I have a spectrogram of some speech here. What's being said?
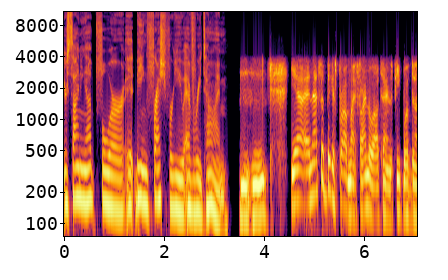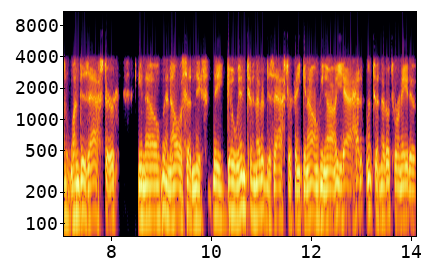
you're signing up for it being fresh for you every time. Mm-hmm. Yeah, and that's the biggest problem I find a lot of times. People have done one disaster, you know, and all of a sudden they they go into another disaster thinking, oh, you know, yeah, I had went to another tornado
